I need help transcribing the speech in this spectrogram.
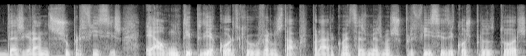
das grandes superfícies? É algum tipo de acordo que o Governo está a preparar com essas mesmas superfícies e com os produtores?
